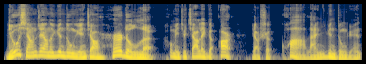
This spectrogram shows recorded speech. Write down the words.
刘翔这样的运动员叫 hurdler，后面就加了一个二，表示跨栏运动员。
